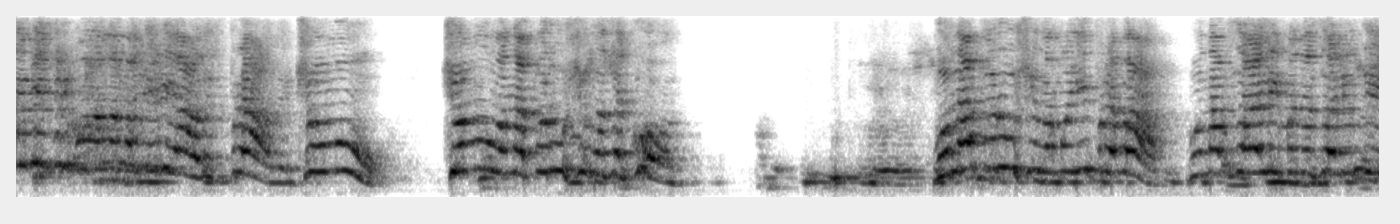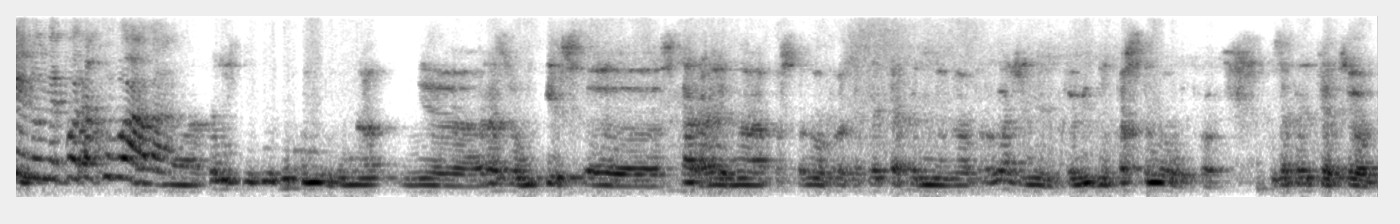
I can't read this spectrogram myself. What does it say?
не витримувала матеріали справи? Чому? Чому вона порушила закон? Вона порушила мої права. Вона взагалі мене за людину не порахувала. Разом із е, скаргою на постанову про закриття кримінального провадження, відповідно постанову про закриття цього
